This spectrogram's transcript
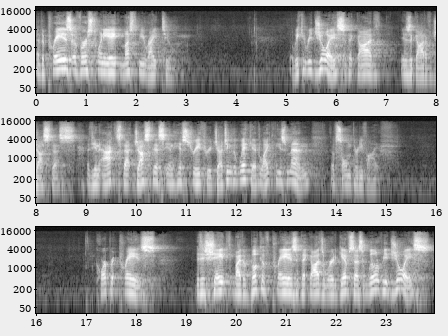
and the praise of verse 28 must be right too. That we can rejoice that God is a God of justice and he enacts that justice in history through judging the wicked, like these men of Psalm 35. Corporate praise that is shaped by the book of praise that God's word gives us will rejoice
